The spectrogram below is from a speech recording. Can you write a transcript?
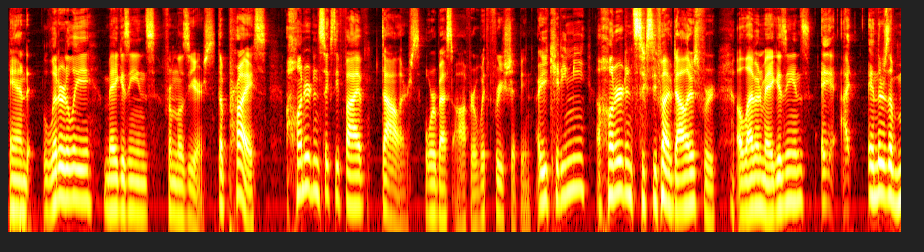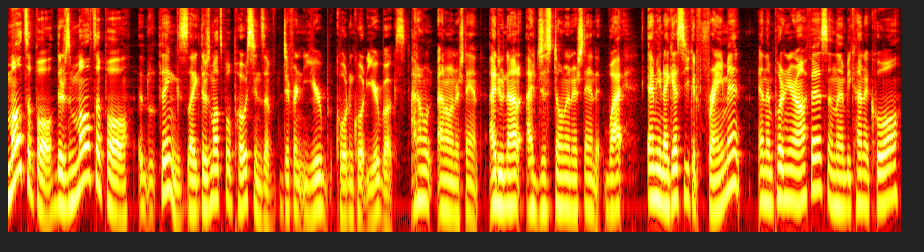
and literally magazines from those years. The price, 165 dollars or best offer with free shipping. Are you kidding me? $165 for 11 magazines? I, I, and there's a multiple there's multiple things like there's multiple postings of different year quote unquote yearbooks i don't i don't understand i do not i just don't understand it why i mean i guess you could frame it and then put in your office and then be kind of cool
